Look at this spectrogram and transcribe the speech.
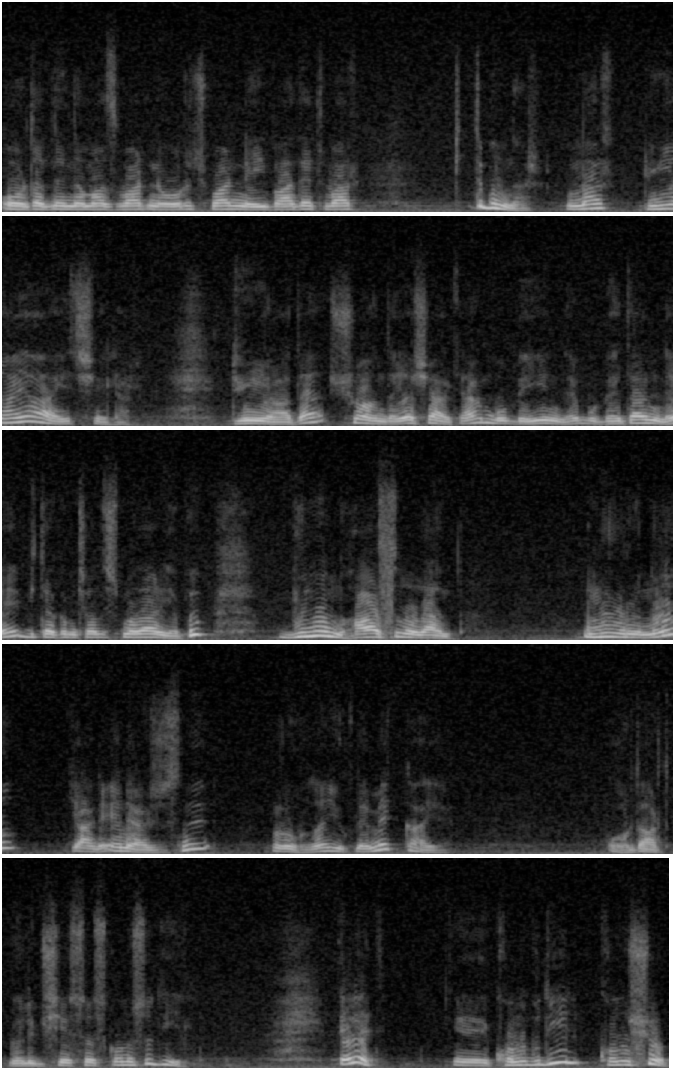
Orada ne namaz var ne oruç var ne ibadet var. Bitti bunlar. Bunlar dünyaya ait şeyler. Dünyada şu anda yaşarken bu beyinle bu bedenle bir takım çalışmalar yapıp bunun hasıl olan nurunu yani enerjisini ruhuna yüklemek gaye. Orada artık böyle bir şey söz konusu değil. Evet, e, konu bu değil, konu şu.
